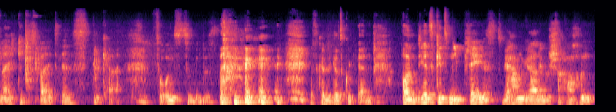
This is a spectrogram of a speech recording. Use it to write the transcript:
vielleicht gibt es bald äh, Sticker. Für uns zumindest. das könnte ganz gut werden. Und jetzt geht es um die Playlist. Wir haben gerade gesprochen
